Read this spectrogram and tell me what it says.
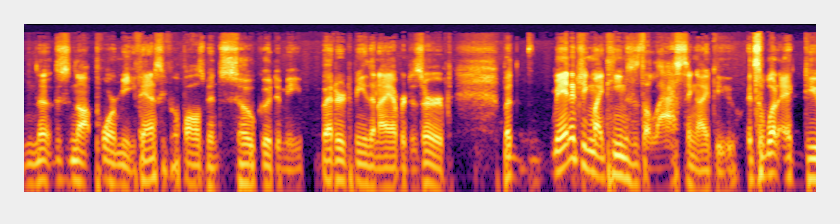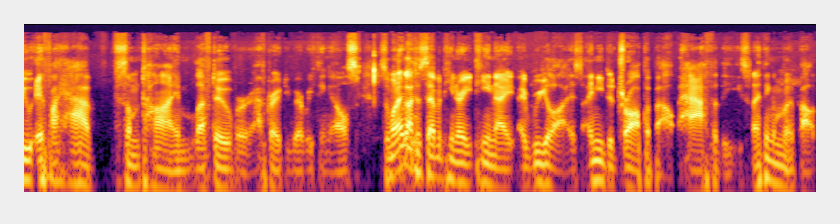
no, this is not poor me. Fantasy football has been so good to me, better to me than I ever deserved. But managing my teams is the last thing I do. It's what I do if I have some time left over after I do everything else. So when I got to 17 or 18, I, I realized I need to drop about half of these. And I think I'm about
